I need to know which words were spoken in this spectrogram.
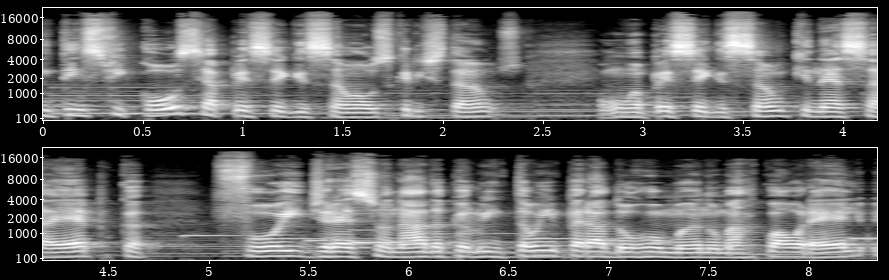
intensificou-se a perseguição aos cristãos, uma perseguição que nessa época foi direcionada pelo então imperador romano Marco Aurélio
